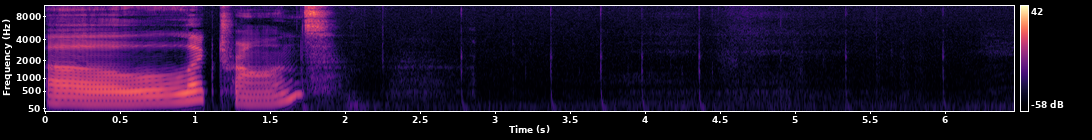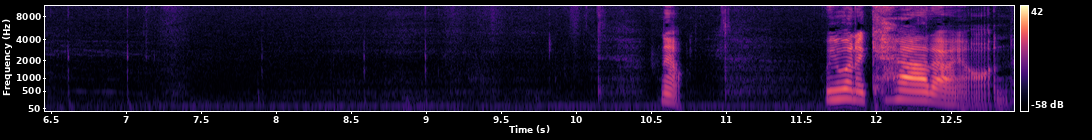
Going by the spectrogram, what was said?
electrons. Now, we want a cation.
